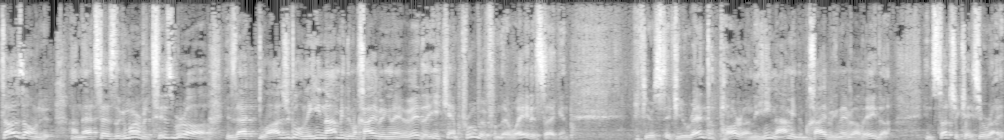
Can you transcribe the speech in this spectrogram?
does own it. And that says the Gemara, V'tizbara, is that logical? And he nami the that you can't prove it from there. Wait a second again. If you if you rent a para, in such a case, you're right.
